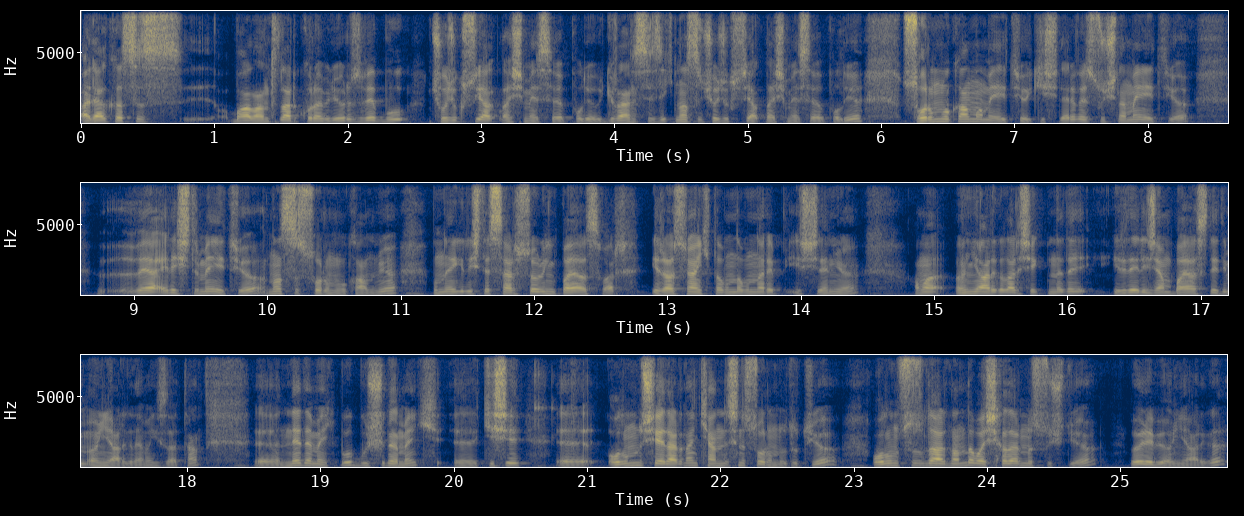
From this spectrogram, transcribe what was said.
alakasız bağlantılar kurabiliyoruz ve bu çocuksu yaklaşmaya sebep oluyor. Güvensizlik nasıl çocuksu yaklaşmaya sebep oluyor? Sorumluluk almamaya itiyor kişileri ve suçlamaya itiyor veya eleştirmeye itiyor. Nasıl sorumluluk almıyor? Bununla ilgili işte self-serving bias var. İrrasyonel kitabında bunlar hep işleniyor. Ama ön yargılar şeklinde de irdeleyeceğim bias dediğim ön yargı demek zaten. Ee, ne demek bu? Bu şu demek. e, kişi e, olumlu şeylerden kendisini sorumlu tutuyor. Olumsuzlardan da başkalarını suçluyor. Böyle bir ön yargı.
